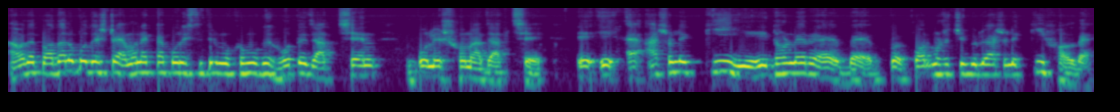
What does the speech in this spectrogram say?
আমাদের প্রধান উপদেষ্টা এমন একটা পরিস্থিতির মুখোমুখি হতে যাচ্ছেন বলে শোনা যাচ্ছে। আসলে কি এই ধরনের আহ, ব- কর্মসূচিগুলো আসলে কি ফল দেয়?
